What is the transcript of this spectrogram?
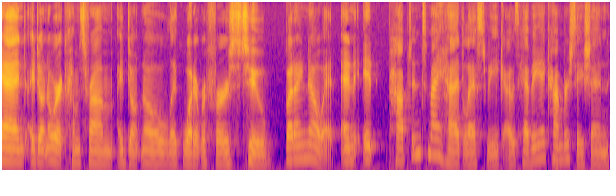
and I don't know where it comes from. I don't know like what it refers to, but I know it. And it popped into my head last week. I was having a conversation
